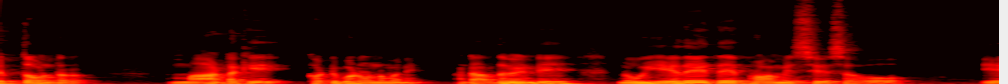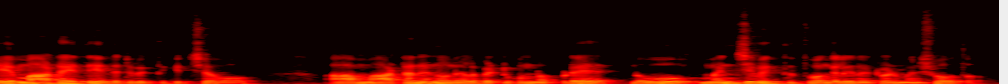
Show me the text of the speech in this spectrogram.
చెప్తూ ఉంటారు మాటకి కట్టుబడి ఉండమని. అంటే అర్థం ఏంటి? నువ్వు ఏదైతే ప్రామిస్ చేసావో ఏ మాట అయితే ఎదుటి వ్యక్తికి ఇచ్చావో ఆ మాటని నువ్వు నిలబెట్టుకున్నప్పుడే నువ్వు మంచి వ్యక్తిత్వం కలిగినటువంటి మనిషి అవుతావు.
